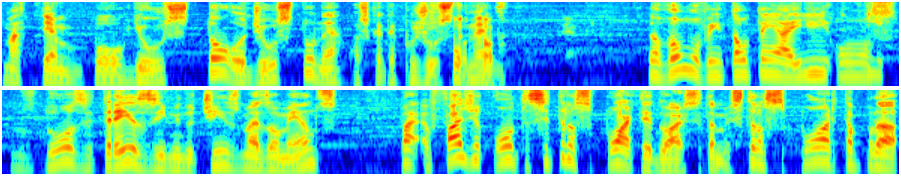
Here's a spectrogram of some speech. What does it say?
ma tempo giusto, ou justo, né? Acho que é tempo justo, né? Então vamos ver, então tem aí uns, uns 12, 13 minutinhos mais ou menos. Faz de conta, se transporta, Eduardo, você também, se transporta para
